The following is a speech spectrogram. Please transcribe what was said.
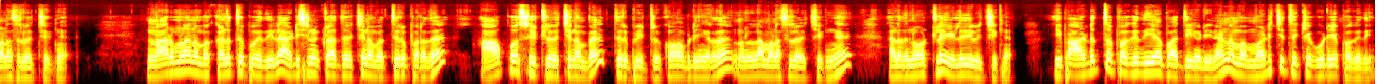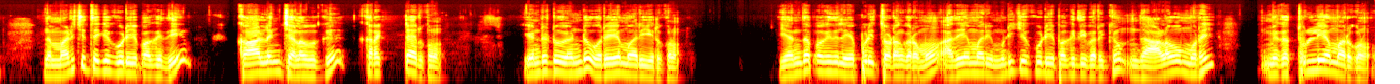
மனசில் வச்சுக்கோங்க. நார்மலாக நம்ம கழுத்து பகுதியில் அடிஷ்னல் கிளாத் வச்சு நம்ம திருப்புறத ஆப்போசிட்டில் வச்சு நம்ம திருப்பிகிட்ருக்கோம் அப்படிங்கிறத நல்லா மனசில் வச்சுக்கோங்க. அல்லது நோட்டில் எழுதி வச்சுக்கங்க. இப்போ அடுத்த பகுதியாக பார்த்தீங்க அப்படின்னா நம்ம மடித்து தைக்கக்கூடிய பகுதி. இந்த மடித்து தைக்கக்கூடிய பகுதி காலஞ்சு அளவுக்கு கரெக்டாக இருக்கணும். எண்டு டு எண்டு ஒரே மாதிரி இருக்கணும். எந்த பகுதியில் எப்படி தொடங்குறோமோ அதே மாதிரி முடிக்கக்கூடிய பகுதி வரைக்கும் இந்த அளவு முறை மிக துல்லியமாக இருக்கணும்.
